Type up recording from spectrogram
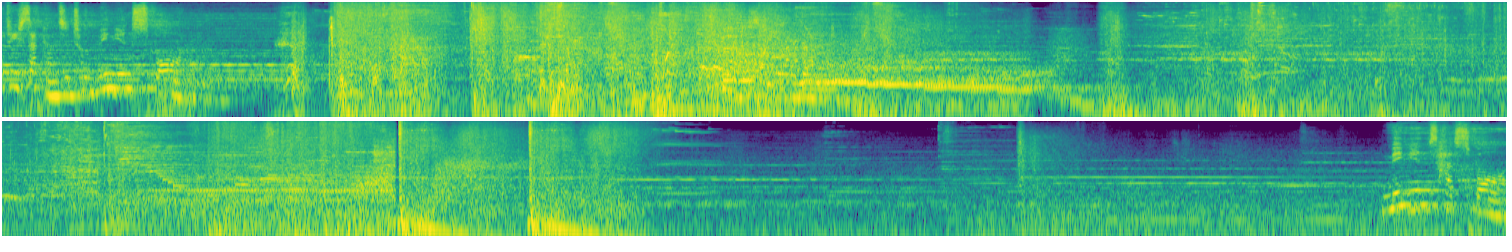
30 seconds until minions spawn. Minions have spawn.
